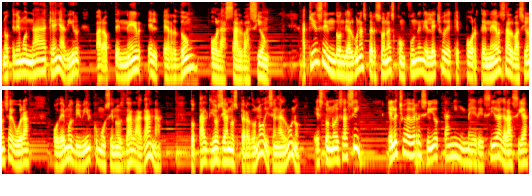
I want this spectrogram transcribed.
No tenemos nada que añadir para obtener el perdón o la salvación. Aquí es en donde algunas personas confunden el hecho de que por tener salvación segura podemos vivir como se nos da la gana. Total, Dios ya nos perdonó, dicen algunos. Esto no es así. El hecho de haber recibido tan inmerecida gracia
